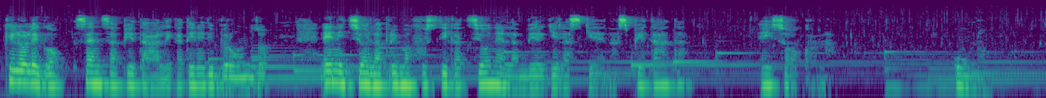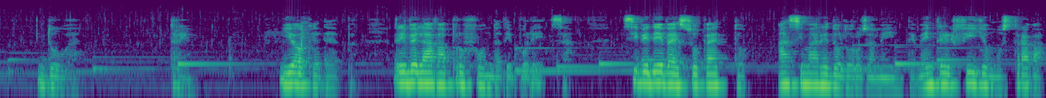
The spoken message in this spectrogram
che lo legò senza pietà alle catene di bronzo e iniziò la prima fustigazione a lambirgli la schiena, spietata e isocrona. Uno, due, tre. Jochedeb rivelava profonda debolezza. Si vedeva il suo petto ansimare dolorosamente, mentre il figlio mostrava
